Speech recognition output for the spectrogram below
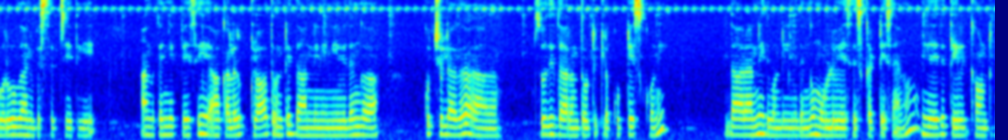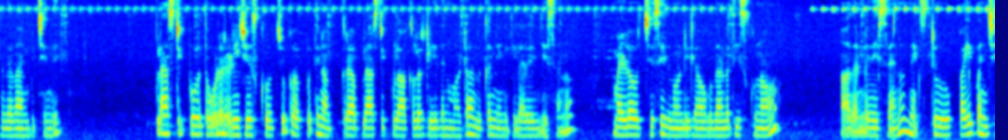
బరువుగా అనిపిస్తుంది చేతికి. అందుకని చెప్పేసి ఆ కలర్ క్లాత్ ఉంటే దాన్ని నేను ఈ విధంగా కుచ్చులాగా సూది దారంతో ఇట్లా కుట్టేసుకొని దారాన్ని ఇదిగోండి ఈ విధంగా ముళ్ళు వేసేసి కట్టేశాను. ఇదైతే తేలిగ్గా ఉంటుంది కదా అనిపించింది. ప్లాస్టిక్ పూలతో కూడా రెడీ చేసుకోవచ్చు. కాకపోతే నాకు ప్లాస్టిక్ పూలు ఆ కలర్ లేదనమాట. అందుకని నేను ఇలా అరేంజ్ చేశాను. మెళ్ళ వచ్చేసి ఇదిగోండి ఇలా ఒక దండ తీసుకున్నాము. ఆ దండ వేసాను నెక్స్ట్ పై పంచి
